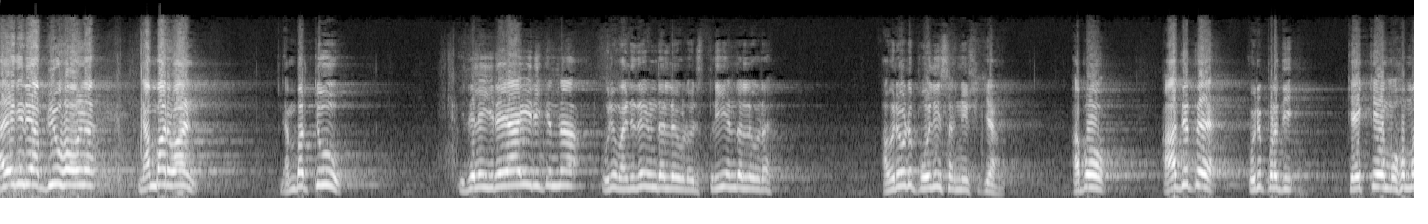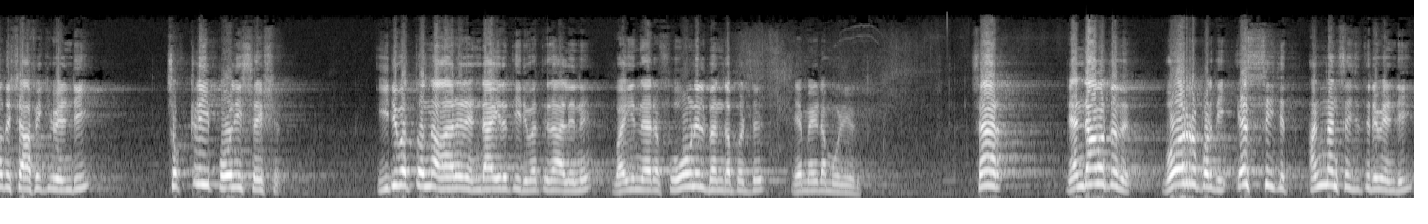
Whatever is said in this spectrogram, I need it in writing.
അതെങ്ങനെ അഭ്യൂഹമാണ്? നമ്പർ വൺ നമ്പർ ടു ഇതിലെ ഇരയായിരിക്കുന്ന ഒരു വനിതയുണ്ടല്ലോ ഇവിടെ ഒരു സ്ത്രീ ഉണ്ടല്ലോ ഇവിടെ. അവരോട് പോലീസ് അന്വേഷിക്കാം. അപ്പോ ആദ്യത്തെ ഒരു പ്രതി കെ കെ മുഹമ്മദ് ഷാഫിക്ക് വേണ്ടി ചൊക്ലി പോലീസ് സ്റ്റേഷൻ ഇരുപത്തൊന്ന് ആറ് രണ്ടായിരത്തി ഇരുപത്തിനാലിന് വൈകുന്നേരം ഫോണിൽ ബന്ധപ്പെട്ട് രമയുടെ മൊഴിയെടുത്തു. സാർ രണ്ടാമത്തത് വേറൊരു പ്രതി എസ് സിജിത്ത് അണ്ണൻ സിജിത്തിന് വേണ്ടി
